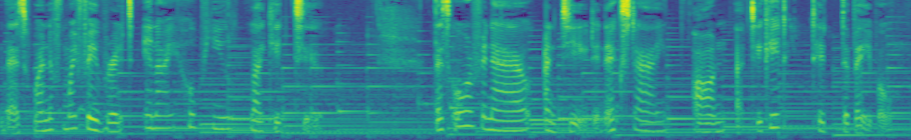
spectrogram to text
That's one of my favorite, and I hope you like it too. That's all for now. Until the next time on A Ticket to the Babel.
